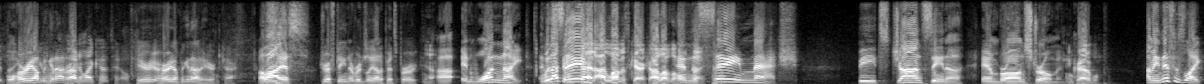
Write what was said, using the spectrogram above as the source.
it- Well, hurry up and get out of Riding here. my coattails. Here, hurry up and get out of here. Okay. Elias, drifting originally out of Pittsburgh, Yeah. uh, in one night. With that being said, I love his character. I love the whole and thing. And the same match beats John Cena and Braun Strowman. Incredible. I mean, this is like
